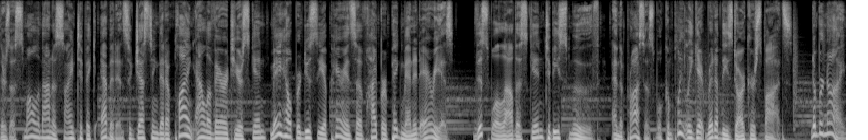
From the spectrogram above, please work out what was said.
There's a small amount of scientific evidence suggesting that applying aloe vera to your skin may help reduce the appearance of hyperpigmented areas. This will allow the skin to be smooth, and the process will completely get rid of these darker spots. Number 9.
